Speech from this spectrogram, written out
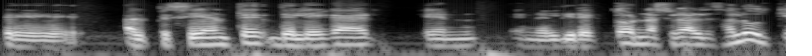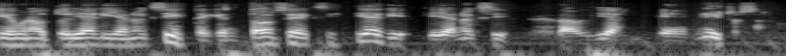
eh, al presidente delegar en, el director nacional de salud, que es una autoridad que ya no existe, que entonces existía, que, ya no existe, hoy día es ministro de salud.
